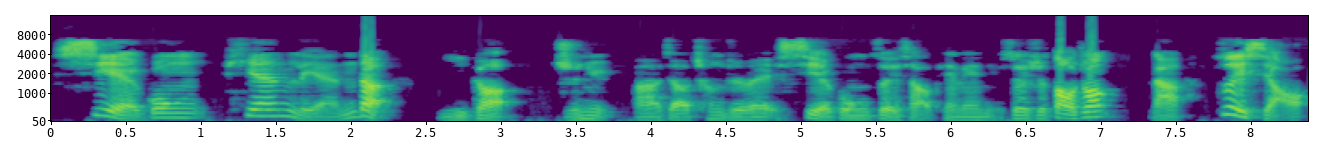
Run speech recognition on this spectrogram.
谢公偏怜的一个侄女啊，叫称之为谢公最小偏怜女，所以是倒装啊。最小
